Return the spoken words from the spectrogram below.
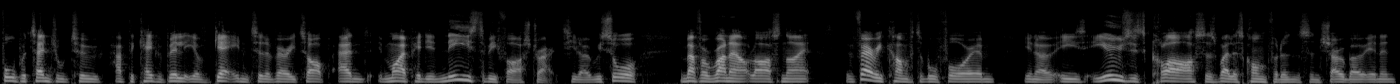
full potential to have the capability of getting to the very top, and in my opinion, needs to be fast tracked. You know, we saw him have a run out last night very comfortable for him. You know, he's he uses class as well as confidence and showboating, and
